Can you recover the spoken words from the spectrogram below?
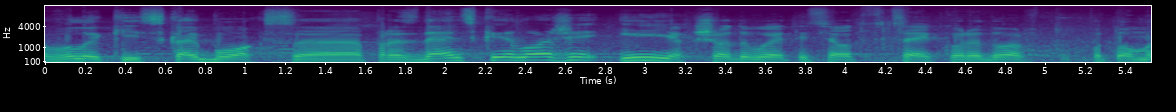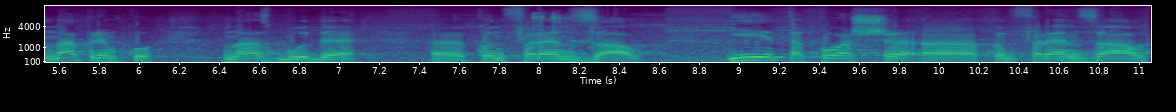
великий скайбокс е, президентської ложі. І якщо дивитися от в цей коридор по тому напрямку, у нас буде е, конференц-зал. І також е, конференц-зал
